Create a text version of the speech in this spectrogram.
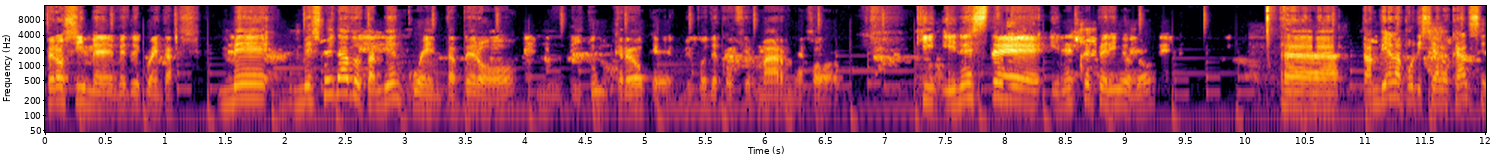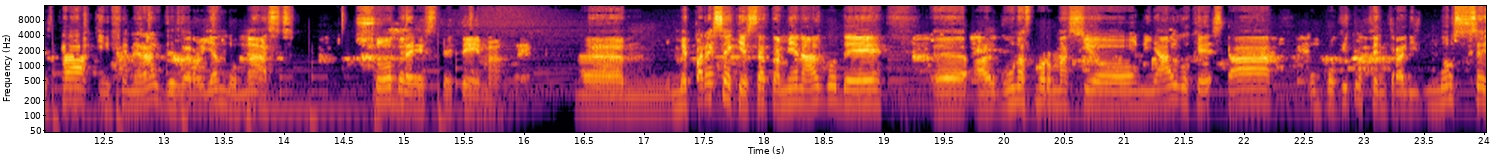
pero sí me, me, doy cuenta. Me, me estoy dando también cuenta, pero, y tú creo que me puedes confirmar mejor, que en este, en este periodo eh, también la policía local se está en general desarrollando más sobre este tema. Uh, me parece que está también algo de uh, alguna formación y algo que está un poquito centralizado, no sé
